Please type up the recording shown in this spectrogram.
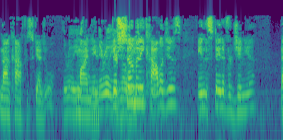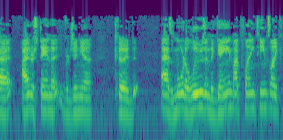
non-conference schedule. There really is- mind I mean, there really There's no so many colleges in the state of Virginia that I understand that Virginia could has more to lose in the game by playing teams like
